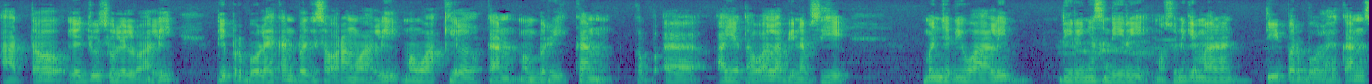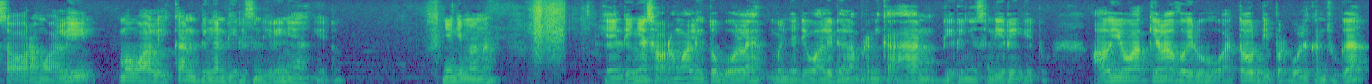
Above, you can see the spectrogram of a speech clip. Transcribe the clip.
atau yajuzu lil wali diperbolehkan bagi seorang wali mewakilkan memberikan ke, eh, ayatawalla binafsihi menjadi wali dirinya sendiri maksudnya gimana diperbolehkan seorang wali mewalikan dengan diri sendirinya gitu Maksudnya gimana? Ya intinya seorang wali itu boleh menjadi wali dalam pernikahan dirinya sendiri gitu. Ayyuwakila khairuhu atau diperbolehkan juga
